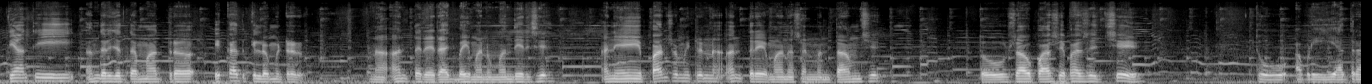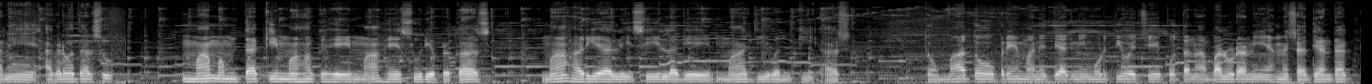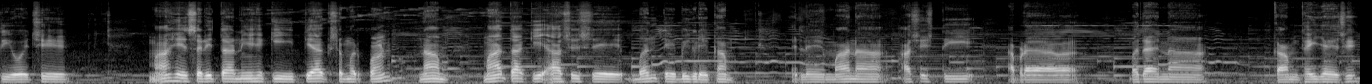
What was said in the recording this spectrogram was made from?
ત્યાંથી અંદર જતાં માત્ર એકાદ કિલોમીટરના અંતરે રાજબાઈમાનું મંદિર છે અને પાંચસો મીટરના અંતરે માનસ હનુમાન ધામ છે. તો સાવ પાસે પાસે જ છે. તો આપણી યાત્રાને આગળ વધારશું. મા મમતા કી મહક હે મા હે સૂર્યપ્રકાશ, મા હરિયાલી સી લગે, મા જીવન કી આશ. તો મા તો પ્રેમ અને ત્યાગની મૂર્તિ હોય છે, પોતાના બાલુડાની હંમેશા ધ્યાન રાખતી હોય છે. માહે સરિતા નેહ કી ત્યાગ સમર્પણ નામ. મા તાકી આશીષે બનતે બિગડે કામ. એટલે માના આશીષથી આપણા બધાના કામ થઈ જાય છે.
